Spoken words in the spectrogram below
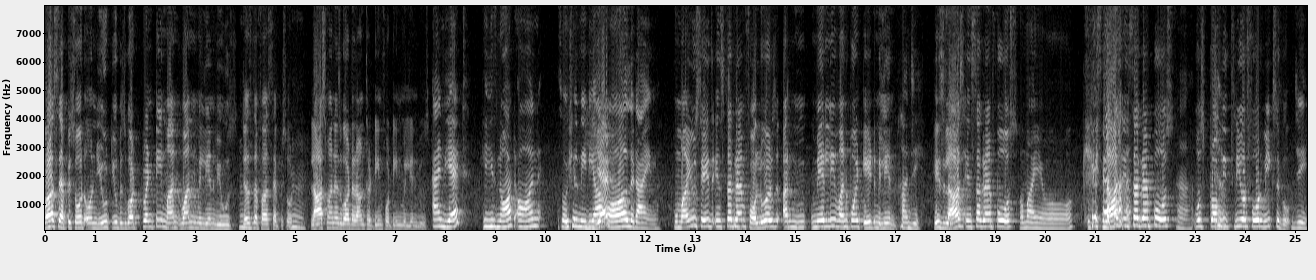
first episode on YouTube is got twenty one million views just the first episode last one is got around thirteen fourteen million views and yet he is not on social media all the time Humayun says Instagram followers are merely 1.8 million हाँ जी। His last Instagram post Humayun. His last Instagram post was probably 3 और 4 वीक्स अगो जी।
